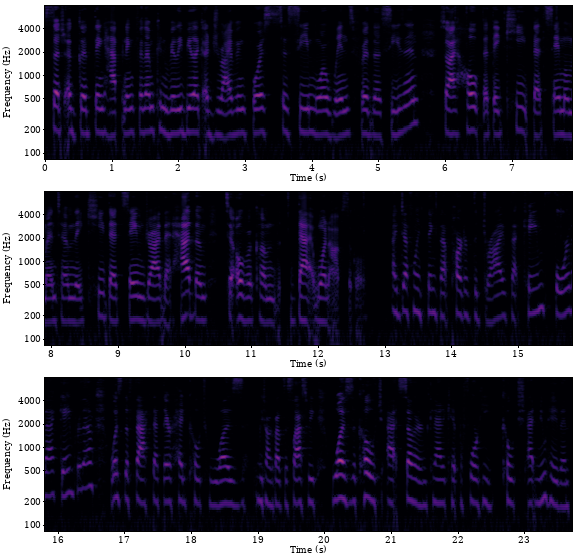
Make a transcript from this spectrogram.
such a good thing happening for them, can really be like a driving force to see more wins for the season. So I hope that they keep that same momentum, they keep that same drive that had them to overcome that one obstacle. I definitely think that part of the drive that came for that game for them was the fact that their head coach was, we talked about this last week, was the coach at Southern Connecticut before he coached at New Haven.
